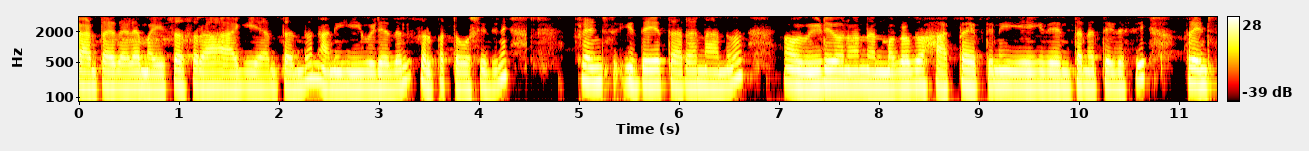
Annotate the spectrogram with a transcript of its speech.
ಕಾಣ್ತಾ ಇದ್ದಾಳೆ ಮಹಿಷಾಸುರ ಆಗಿ ಅಂತಂದು ನಾನು ಈ ವಿಡಿಯೋದಲ್ಲಿ ಸ್ವಲ್ಪ ತೋರಿಸಿದ್ದೀನಿ. ಫ್ರೆಂಡ್ಸ್ ಇದೇ ಥರ ನಾನು ವಿಡಿಯೋನ ನನ್ನ ಮಗಳದು ಹಾಕ್ತಾ ಇರ್ತೀನಿ, ಹೇಗಿದೆ ಅಂತಲೂ ತಿಳಿಸಿ. ಫ್ರೆಂಡ್ಸ್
